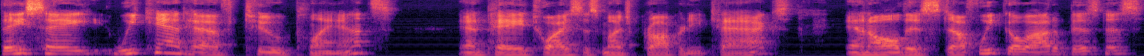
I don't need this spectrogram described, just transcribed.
They say, we can't have two plants and pay twice as much property tax and all this stuff. We'd go out of business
